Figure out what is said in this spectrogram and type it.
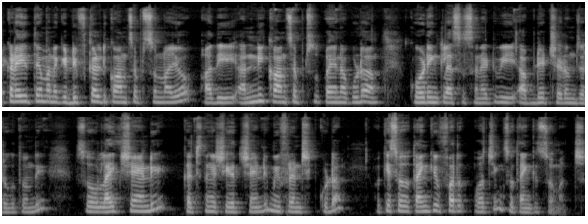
ఎక్కడైతే మనకి డిఫికల్ట్ కాన్సెప్ట్స్ ఉన్నాయో అది అన్ని కాన్సెప్ట్స్ పైన కూడా కోడింగ్ క్లాసెస్ అనేటివి అప్డేట్ చేయడం జరుగుతుంది. సో లైక్ చేయండి ఖచ్చితంగా షేర్ చేయండి. మీ ఫ్రెండ్స్కి కూడా okay so thank you for watching. So thank you so much.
